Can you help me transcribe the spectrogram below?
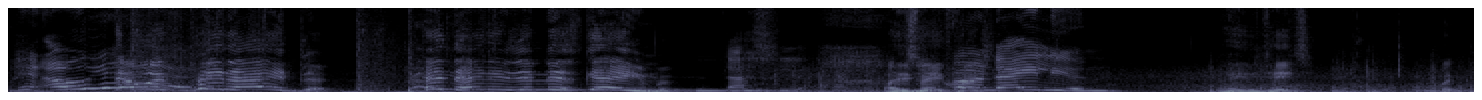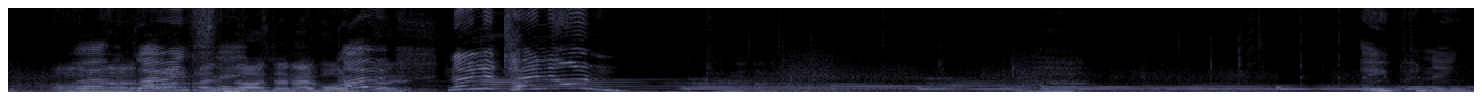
Pin- oh yeah. That was Pinhead. Pinhead is in this game. That's Oh, this way. Found the alien. Maybe he did. What? Oh, Go, no. go I, inside. I, no, I don't know if I Go-. No, look, turn it on. Turn it on. Opening.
